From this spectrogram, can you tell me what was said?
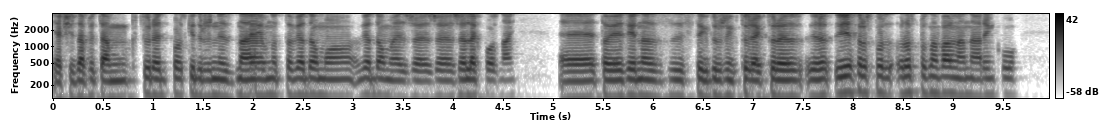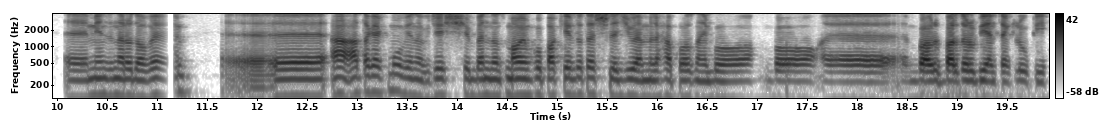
jak się zapytam, które polskie drużyny znają, no to wiadomo, wiadomo jest, że, że, że Lech Poznań yy, to jest jedna z, z tych drużyn, które, które jest rozpo, rozpoznawalna na rynku międzynarodowym. E, a, a tak jak mówię, no gdzieś będąc małym chłopakiem, to też śledziłem Lecha Poznań, bo, bo, e, bo bardzo lubiłem ten klub i,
